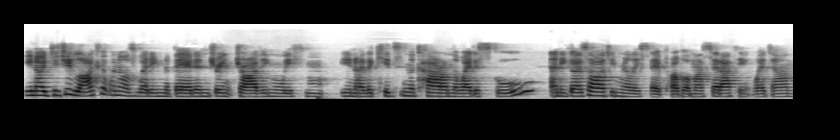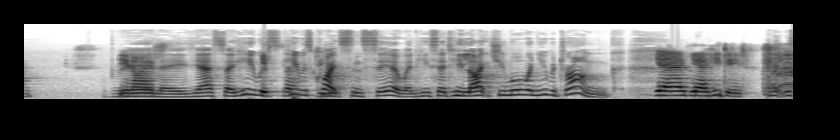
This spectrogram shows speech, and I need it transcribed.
You know, did you like it when I was wetting the bed and drink driving with, you know, the kids in the car on the way to school? And he goes, "Oh, I didn't really see a problem." I said, "I think we're done." You know, Really? yeah. So he was he was quite sincere when he said he liked you more when you were drunk. Yeah, yeah, he did. And it was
